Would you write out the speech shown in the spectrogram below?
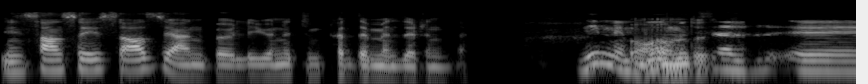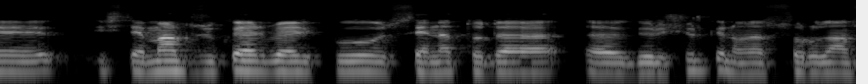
insan sayısı az yani böyle yönetim kademelerinde. Değil mi? Bu mesela e, işte Mark Zuckerberg bu senatoda e, görüşürken ona sorulan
